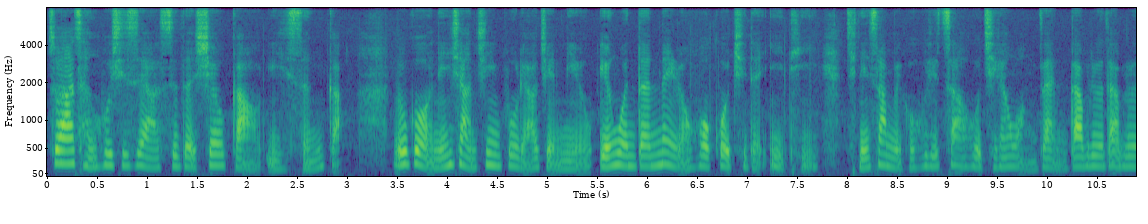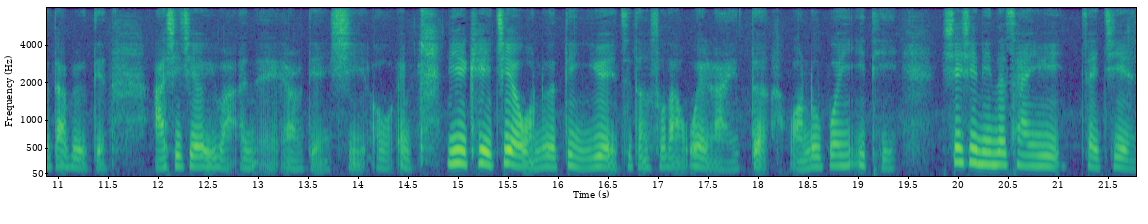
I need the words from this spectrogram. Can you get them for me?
朱阿成呼吸治疗师的修稿与审稿。如果您想进一步了解原原文的内容或过去的议题，请您上美国呼吸照护期刊网站 www 点 r c j o u r n a l 点 c o m。你也可以借由网络的订阅，自动收到未来的网络播音议题。谢谢您的参与，再见。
